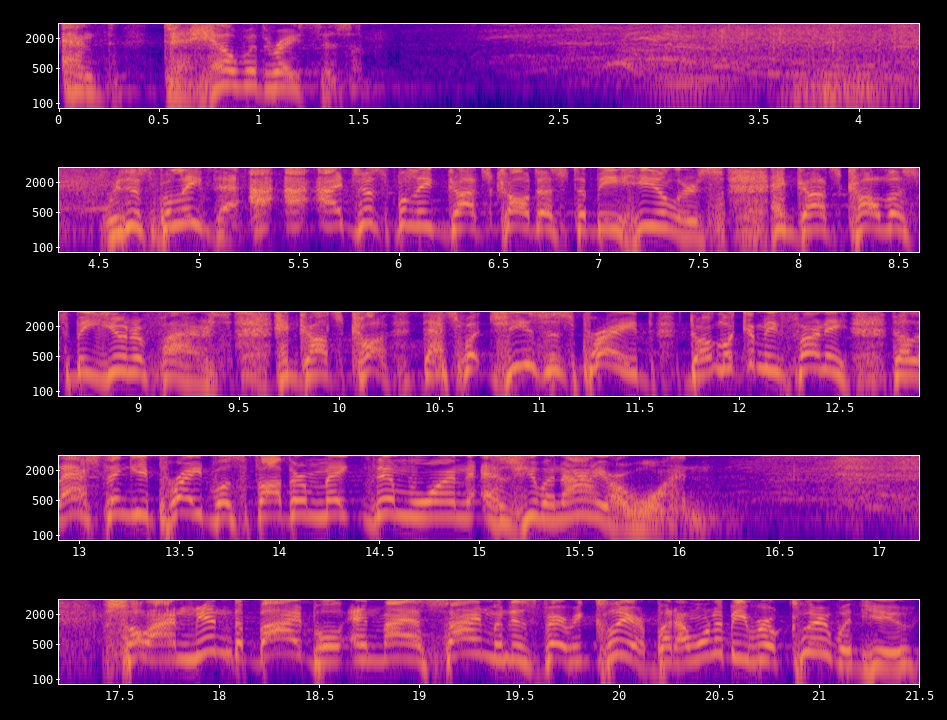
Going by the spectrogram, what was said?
and to hell with racism. We just believe that. I, I, I, just believe God's called us to be healers and God's called us to be unifiers. And God's called, that's what Jesus prayed. Don't look at me funny. The last thing he prayed was, Father, make them one as you and I are one. So I'm in the Bible and my assignment is very clear, but I want to be real clear with you.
